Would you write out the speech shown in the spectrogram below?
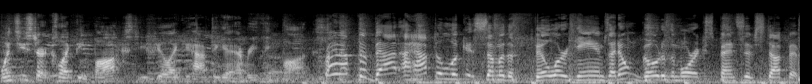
once you start collecting boxed, you feel like you have to get everything boxed. Right off the bat, I have to look at some of the filler games. I don't go to the more expensive stuff at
